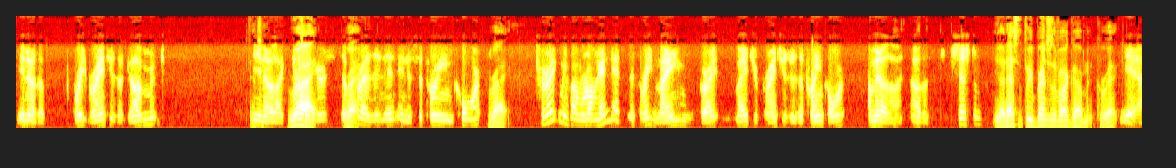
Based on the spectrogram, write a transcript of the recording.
you know, the three branches of government. You know, like Right, Congress, the right. president, and the Supreme Court. Right. correct me if I'm wrong. Isn't that the three main major branches of the Supreme Court? I mean, of the, of the system. Yeah, that's the three branches of our government, correct? Yeah.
